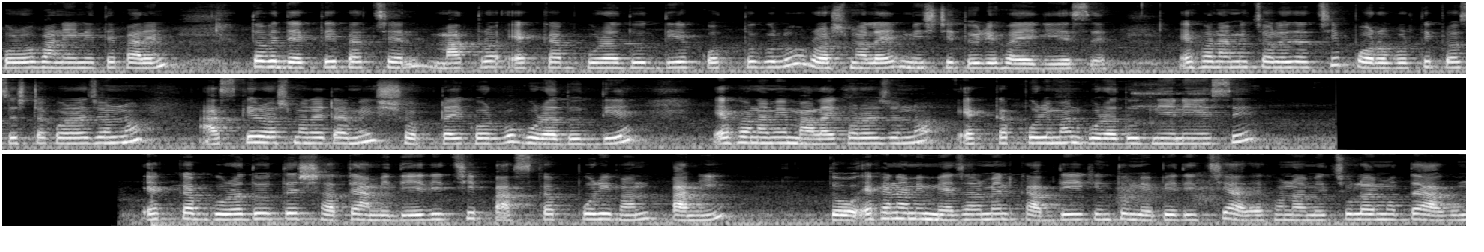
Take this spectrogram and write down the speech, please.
করেও বানিয়ে নিতে পারেন। তবে দেখতেই পাচ্ছেন, মাত্র এক কাপ গুঁড়া দুধ দিয়ে কতগুলো রসমালাইয়ের মিষ্টি তৈরি হয়ে গিয়েছে। এখন আমি চলে যাচ্ছি পরবর্তী প্রসেসটা করার জন্য। আজকে রসমালাইটা আমি সবটাই করব গুঁড়া দুধ দিয়ে। এখন আমি মালাই করার জন্য এক কাপ পরিমাণ গুঁড়া দুধ নিয়ে নিয়েছি। এক কাপ গুঁড়া দুধের সাথে আমি দিয়ে দিচ্ছি পাঁচ কাপ পরিমাণ পানি। তো এখানে আমি মেজারমেন্ট কাপ দিয়ে কিন্তু মেপে দিচ্ছি, আর এখন আমি চুলার মধ্যে আগুন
